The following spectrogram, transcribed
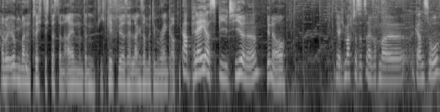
Aber irgendwann kriegt sich das dann ein und dann geht's wieder sehr langsam mit dem Rank-Up. Ah, Player Speed hier, ne? Genau. Ja, ich mach das jetzt einfach mal ganz hoch.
